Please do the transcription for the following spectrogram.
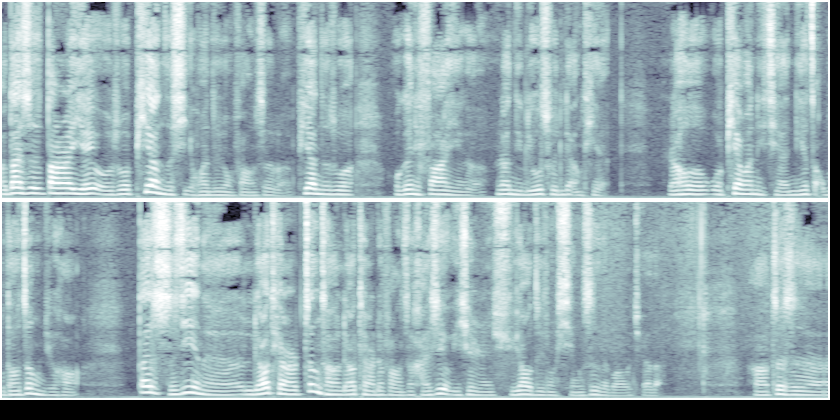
啊，但是当然也有说骗子喜欢这种方式了。骗子说我给你发一个，让你留存两天，然后我骗完你钱，你也找不到证据哈。但是实际呢，聊天正常聊天的方式还是有一些人需要这种形式的吧？我觉得，啊，这是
